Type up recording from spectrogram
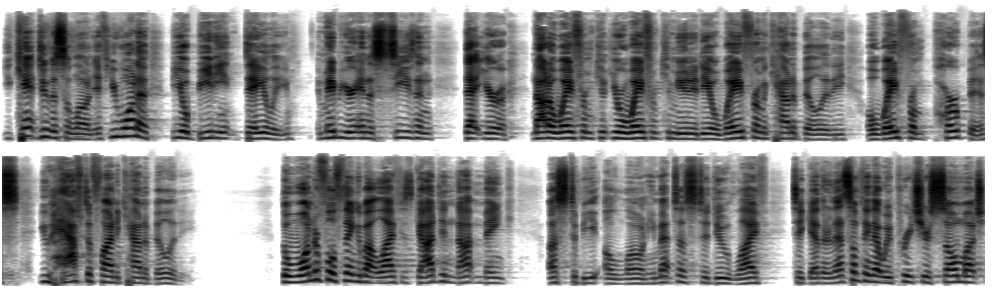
You can't do this alone. If you want to be obedient daily, and maybe you're in a season that you're not away from you're away from community away from accountability away from purpose. You have to find accountability. The wonderful thing about life is god did not make us to be alone. He meant us to do life together. And that's something that we preach here so much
